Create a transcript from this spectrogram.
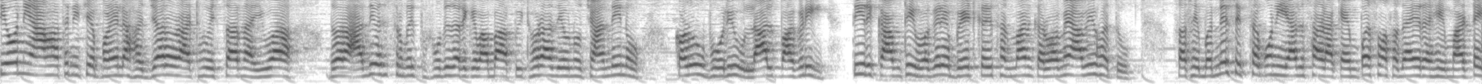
તેઓની આ હાથ નીચે ભણેલા હજારો રાઠો વિસ્તારના યુવા દ્વારા આદિવાસી સ્મૃતિ સ્મૃતિ તરીકે બાબા પીઠોરા દેવનું ચાંદીનું કડું ભોર્યું, લાલ પાઘડી, તીર કામઠી વગેરે ભેટ કરી સન્માન કરવામાં આવ્યું હતું. સાથે બંને શિક્ષકોની યાદશાળા કેમ્પસમાં સદાય રહે માટે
